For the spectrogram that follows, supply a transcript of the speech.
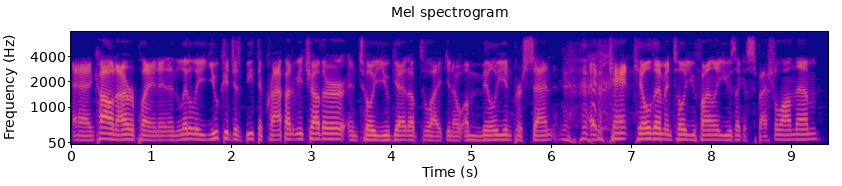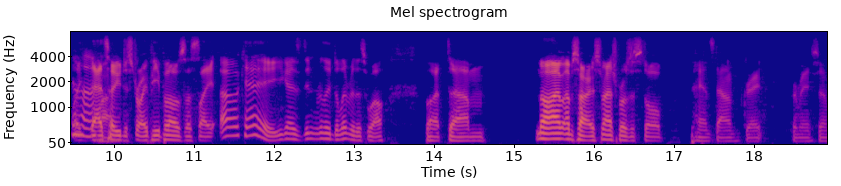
and Kyle and I were playing it, and literally you could just beat the crap out of each other until you get up to like you know a million percent, and can't kill them until you finally use like a special on them. Like Uh-huh. that's how you destroy people. I was just like, okay, you guys didn't really deliver this well, but um, no, I'm, I'm sorry. Smash Bros. is still hands down great for me. So.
